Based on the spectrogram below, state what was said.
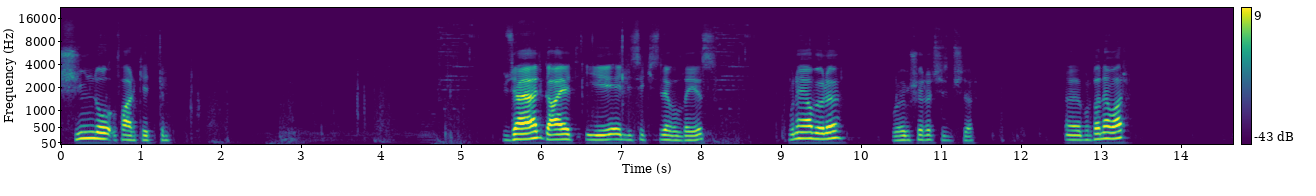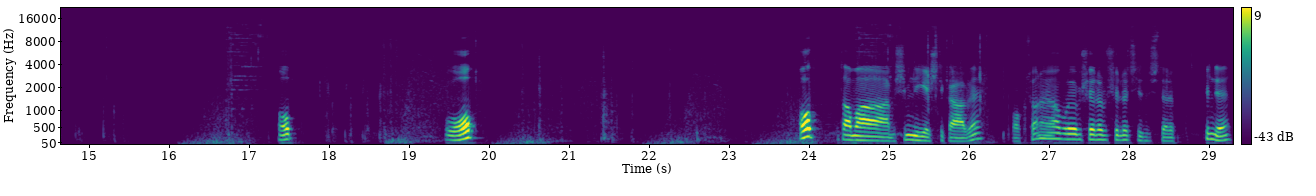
Şimdi o fark ettim. Güzel, gayet iyi. 58 level'dayız. Bu ne ya böyle? Buraya bir şeyler çizmişler. Ee, burada ne var? Hop. Hop. Hop. Tamam. Şimdi geçtik abi. Baksana ya buraya bir şeyler bir şeyler çizmişler hep. Şimdi.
